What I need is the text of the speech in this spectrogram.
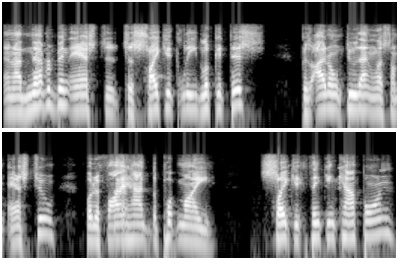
and I've never been asked to, to psychically look at this because I don't do that unless I'm asked to. But if I had to put my psychic thinking cap on,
